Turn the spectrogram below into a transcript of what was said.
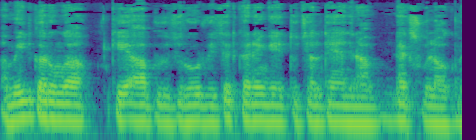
امید کروں گا کہ آپ ضرور وزٹ کریں گے۔ تو چلتے ہیں جناب نیکسٹ ولاگ میں۔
